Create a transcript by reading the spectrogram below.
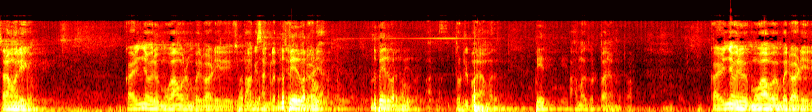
അസ്സാം വലൈക്കും കഴിഞ്ഞ ഒരു മുഖാമുഖം പരിപാടിയിൽ പാകിസ്ഥാൻ ഒന്ന് പേര് ക്ലബ് പറഞ്ഞോളൂ. ഒന്ന് പേര് പറഞ്ഞോളൂ. തൊട്ടിൽപ്പാല അഹമ്മദ്. പേര്? അഹമ്മദ് തൊട്ടിൽപ്പാല കഴിഞ്ഞ ഒരു മുഖാമുഖം പരിപാടിയിൽ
